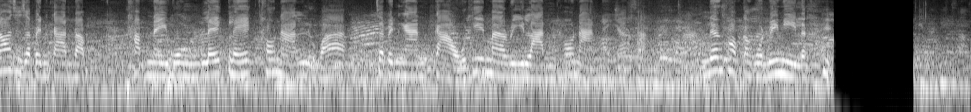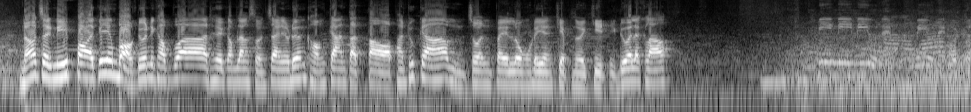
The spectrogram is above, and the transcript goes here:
นอกจากจะเป็นการแบบทำในวงเล็กๆ เท่านั้นหรือว่าจะเป็นงานเก่าที่มารีรันเท่านั้นอย่างเงี้ยค่ะเรื่องความกังวลไม่มีเลย นอกจากนี้ปอยก็ยังบอกด้วยนะครับว่าเธอกำลังสนใจในเรื่องของการตัดต่อพันธุกรรม จนไปลงเรียนเก็บหน่วยกิตอีกด้วยแหละครับ มีมีมีอยู่ในมีอยู่ในคอนโด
